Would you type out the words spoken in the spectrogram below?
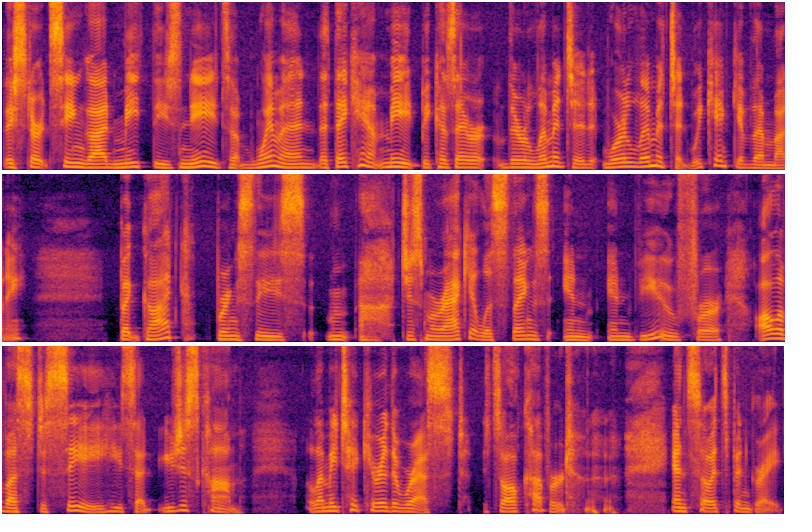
They start seeing God meet these needs of women that they can't meet because they're they're limited. We're limited. We can't give them money, but God brings these uh, just miraculous things in in view for all of us to see. He said, "You just come." Let me take care of the rest. It's all covered. and so it's been great.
